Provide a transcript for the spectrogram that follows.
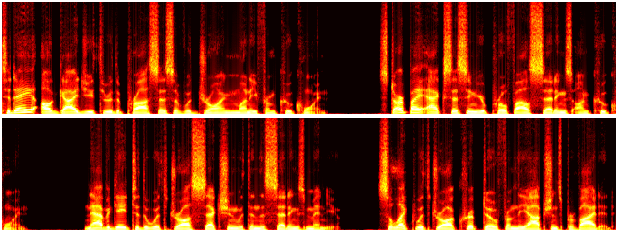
Today, I'll guide you through the process of withdrawing money from KuCoin. Start by accessing your profile settings on KuCoin. Navigate to the Withdraw section within the Settings menu. Select Withdraw Crypto from the options provided.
